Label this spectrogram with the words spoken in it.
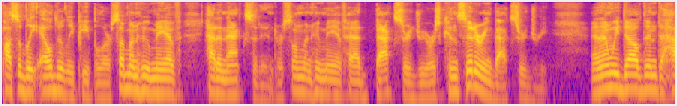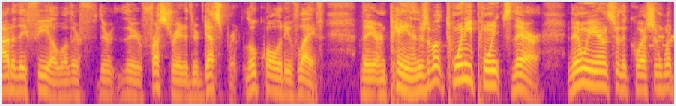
possibly elderly people or someone who may have had an accident or someone who may have had back surgery or is considering back surgery. And then we delved into how do they feel? Well, they're they're they're frustrated, they're desperate, low quality of life, they are in pain, and there's about 20 points there. Then we answer the question: what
